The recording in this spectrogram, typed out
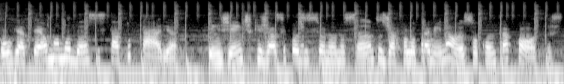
Houve até uma mudança estatutária. Tem gente que já se posicionou no Santos, já falou para mim, não, eu sou contra cotas.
